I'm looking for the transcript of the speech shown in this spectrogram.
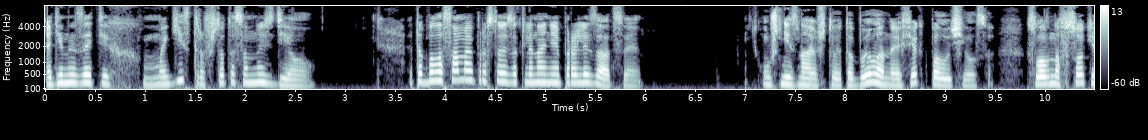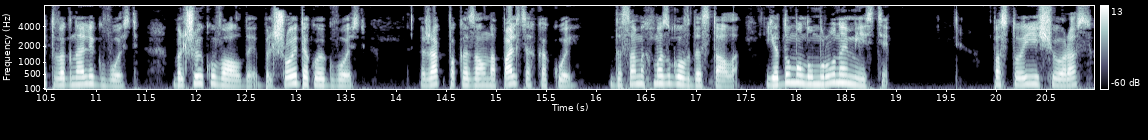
Один из этих магистров что-то со мной сделал». Это было самое простое заклинание парализации. Уж не знаю, что это было, но эффект получился. Словно в сокет вогнали гвоздь. Большой кувалдой. Большой такой гвоздь. Жак показал на пальцах какой. До самых мозгов достало. Я думал, умру на месте. «Постой еще раз»,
